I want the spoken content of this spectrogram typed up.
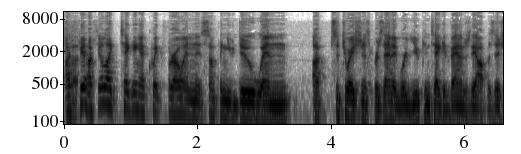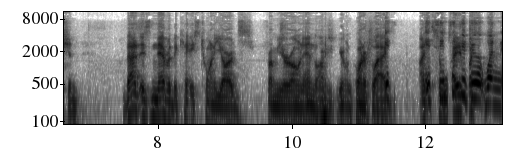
I feel I feel like taking a quick throw in is something you do when a situation is presented where you can take advantage of the opposition. That is never the case twenty yards from your own end line, your own corner flag. It- I- It so seems like you do it when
